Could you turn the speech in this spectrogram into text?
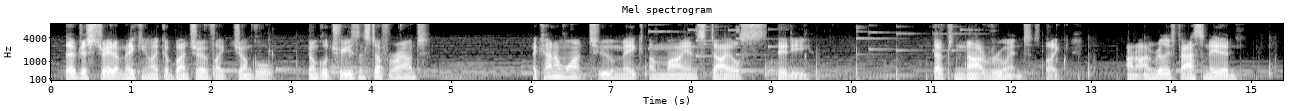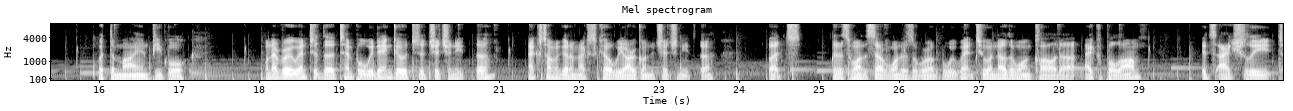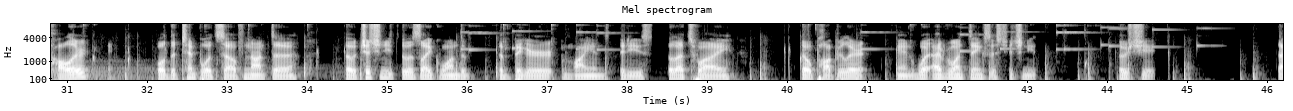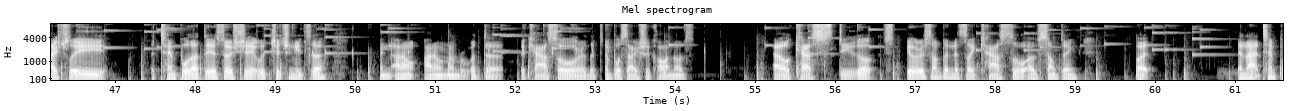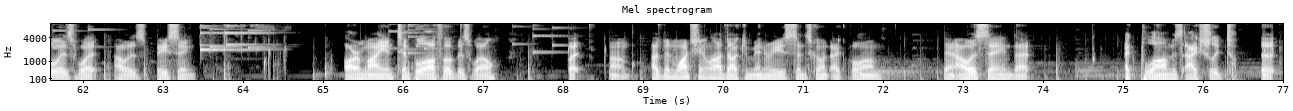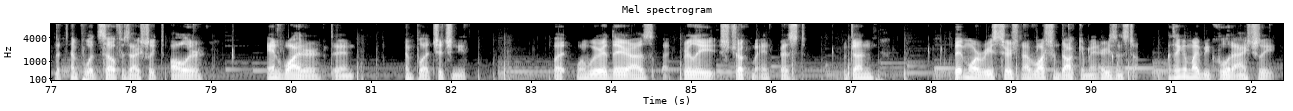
instead of just straight up making like a bunch of like jungle jungle trees and stuff around. I kind of want to make a Mayan style city, except not ruined. Like, I don't know. I'm really fascinated with the Mayan people. Whenever we went to the temple, we didn't go to Chichen Itza. Next time we go to Mexico, we are going to Chichen Itza, but it's one of the seven wonders of the world. But we went to another one called uh, Ekbalam. It's actually taller. Well, the temple itself, not the. So Chichen Itza was like one of the the bigger Mayan cities, so that's why so popular. And what everyone thinks is Chichen Itza. It's actually a temple that they associate with Chichen Itza, and I don't I don't remember what the the castle or the temple is actually called. No, it's El Castillo or something. It's like castle of something. But and that temple is what I was basing our Mayan temple off of as well. But um, I've been watching a lot of documentaries since going to Ekbalam, and I was saying that Ekbalam is actually the the temple itself is actually taller and wider than temple at Chichen Itza. But when we were there, I was uh, really struck my interest. I've done a bit more research and I've watched some documentaries and stuff. I think it might be cool to actually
